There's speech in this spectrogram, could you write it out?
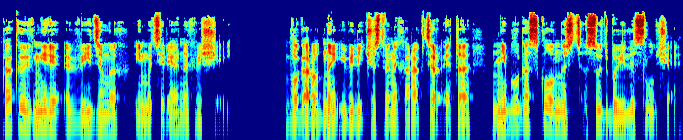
как и в мире видимых и материальных вещей. Благородный и величественный характер – это не благосклонность судьбы или случая,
